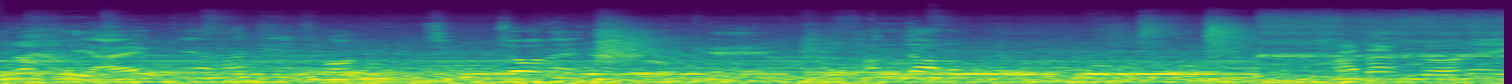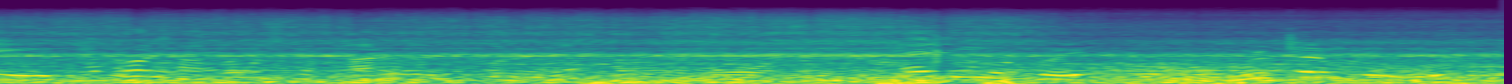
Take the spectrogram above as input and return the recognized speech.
이렇게 얇게 하기 전 직전에 그래서 이렇게 선작업 해놓고 바닥 면에 이 패턴이 다 조금씩 다르거든요. 뭐 헤딩물도 있고 물결물도 있고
